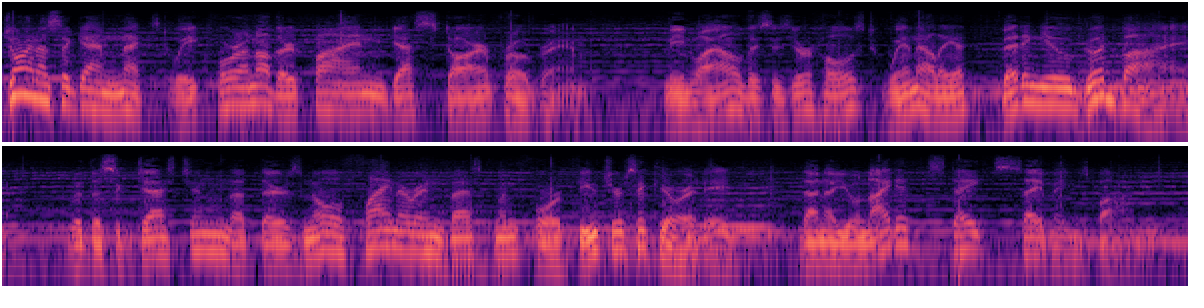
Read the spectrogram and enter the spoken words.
Join us again next week for another fine guest star program. Meanwhile, this is your host, Win Elliott, bidding you goodbye with the suggestion that there's no finer investment for future security than a United States savings bond.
